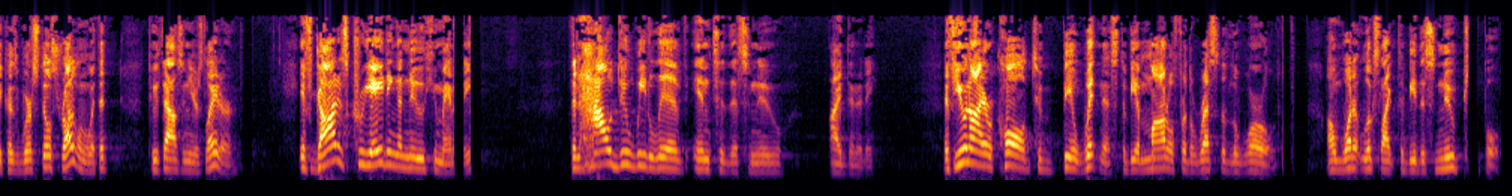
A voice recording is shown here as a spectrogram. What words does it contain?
because we're still struggling with it 2,000 years later. If God is creating a new humanity, then how do we live into this new identity? If you and I are called to be a witness, to be a model for the rest of the world on what it looks like to be this new people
